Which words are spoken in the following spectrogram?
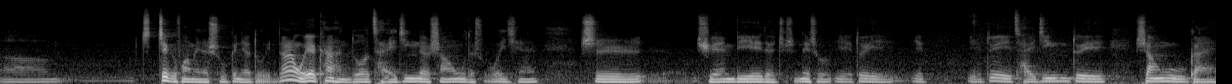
啊、这这个方面的书更加多一点。当然，我也看很多财经的、商务的书。我以前是学 MBA 的，就是那时候也对也也对财经、对商务感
